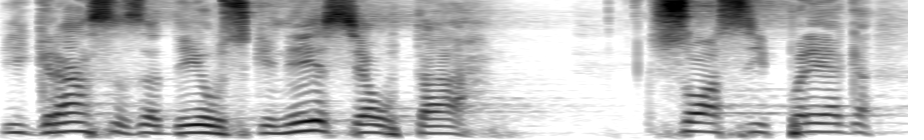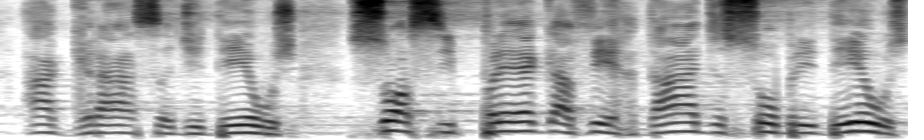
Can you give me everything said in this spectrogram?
E graças a Deus que nesse altar só se prega a graça de Deus, só se prega a verdade sobre Deus.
